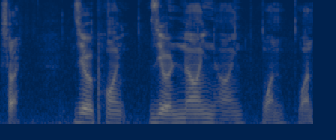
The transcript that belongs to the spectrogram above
sorry 0 0.09911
